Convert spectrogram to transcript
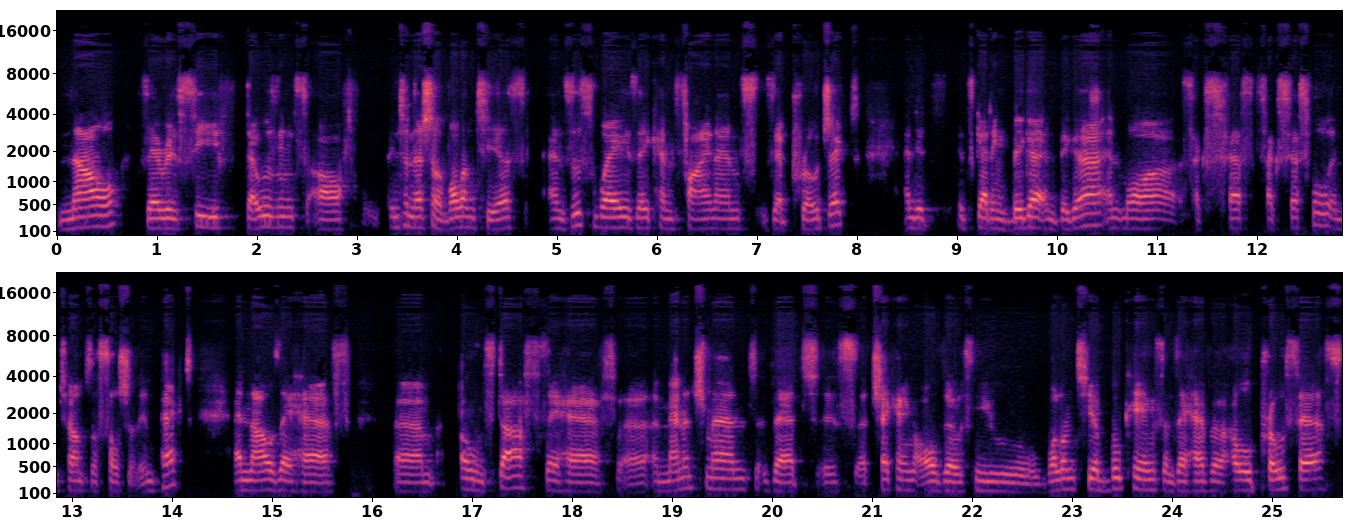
Now they receive dozens of international volunteers, and this way they can finance their project, and it's it's getting bigger and bigger and more success, successful in terms of social impact. and now they have um, own staff. They have uh, a management that is uh, checking all those new volunteer bookings, and they have a whole process.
